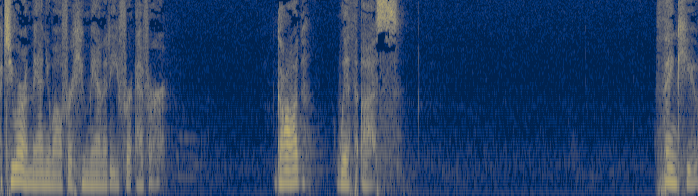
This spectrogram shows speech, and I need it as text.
but you are Emmanuel for humanity forever. God with us. Thank you.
